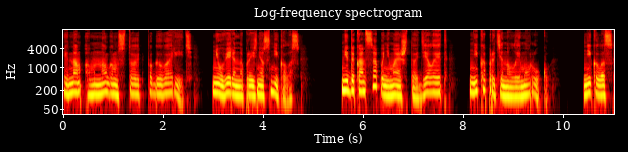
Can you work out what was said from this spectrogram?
и нам о многом стоит поговорить, неуверенно произнес Николас. Не до конца понимая, что делает, Ника протянула ему руку. Николас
